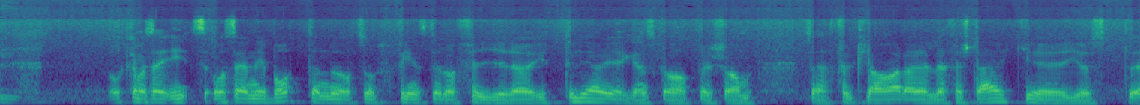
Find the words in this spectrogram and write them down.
Mm. Och, kan man säga, och sen i botten då, så finns det då fyra ytterligare egenskaper som här, förklarar eller förstärker just eh,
